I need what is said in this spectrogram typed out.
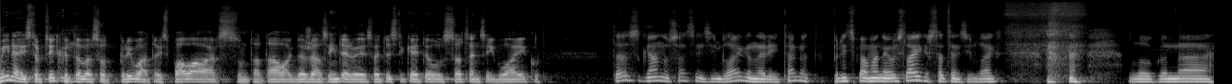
minēju, starp citu, ka tev esot privātais pavārs un tā tālāk dažās intervijās, vai tas tikai tev uz sacensību laiku? Uh, Tas gan uz sacensību laiku, gan arī tagad. Principā man jau visu laiku ir sacensību laiks. Lūk, un, uh,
